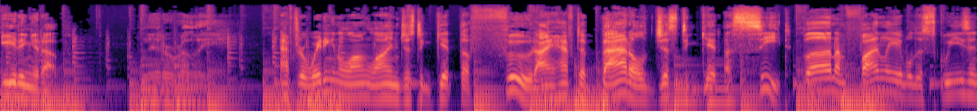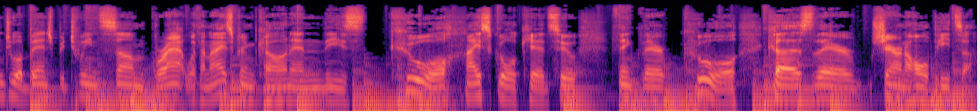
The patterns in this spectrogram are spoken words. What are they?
eating it up. Literally. After waiting in a long line just to get the food, I have to battle just to get a seat. But I'm finally able to squeeze into a bench between some brat with an ice cream cone and these cool high school kids who think they're cool because they're sharing a whole pizza.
